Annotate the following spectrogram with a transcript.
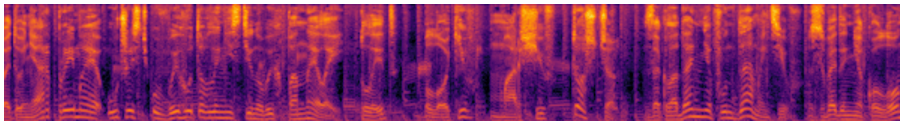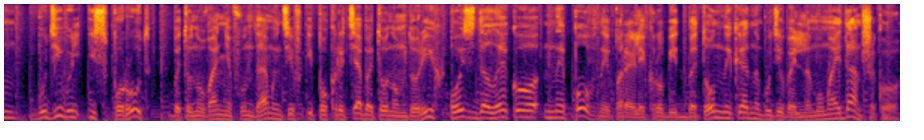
Бетоняр приймає участь у виготовленні стінових панелей, плит, блоків, маршів тощо, закладання фундаментів, зведення колон, будівель і споруд, бетонування фундаментів і покриття бетоном доріг. Ось далеко не повний перелік робіт бетонника на будівельному майданчику.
